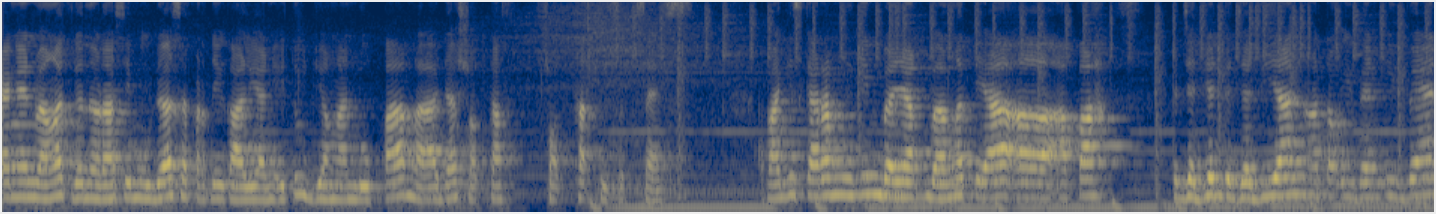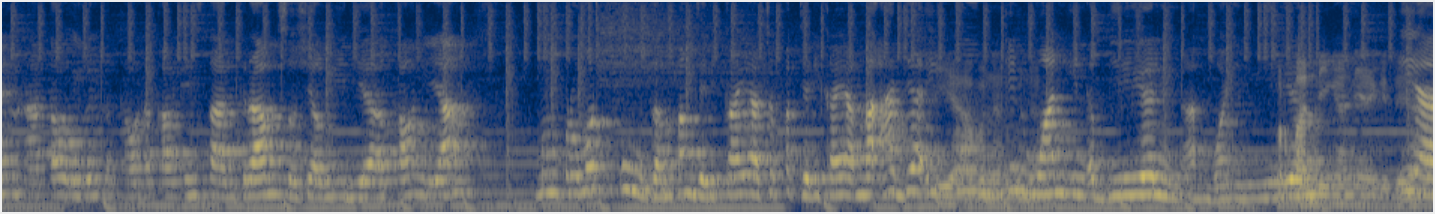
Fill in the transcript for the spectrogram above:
pengen banget generasi muda seperti kalian itu jangan lupa nggak ada shortcut shortcut to sukses apalagi sekarang mungkin banyak banget ya eh, apa kejadian-kejadian atau event-event atau even account-account Instagram, social media account yang mempromot, uh gampang jadi kaya, cepet jadi kaya, nggak ada itu Iya, benar, mungkin benar. one in a billion, ah one in a million. perbandingannya gitu ya Iya,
